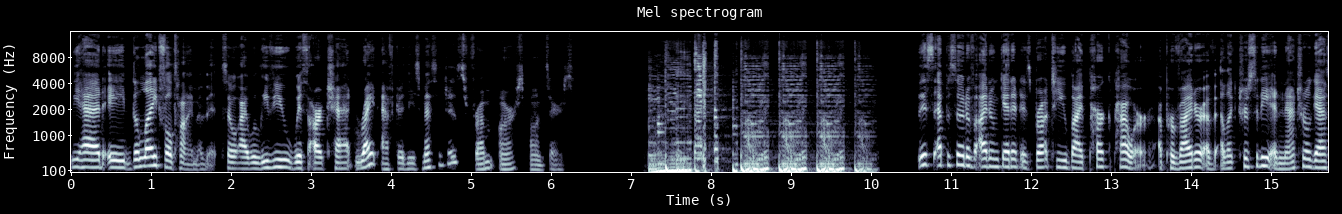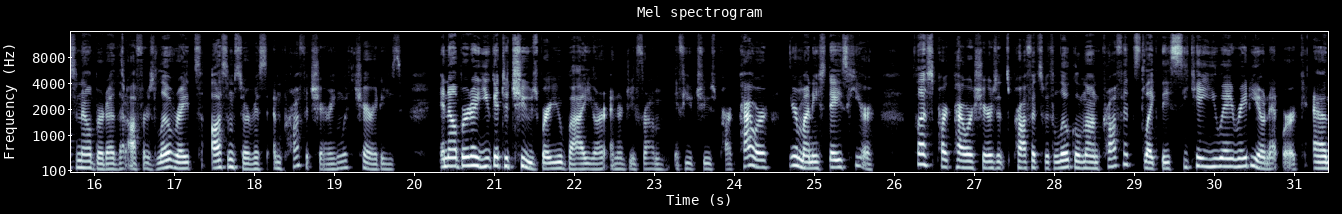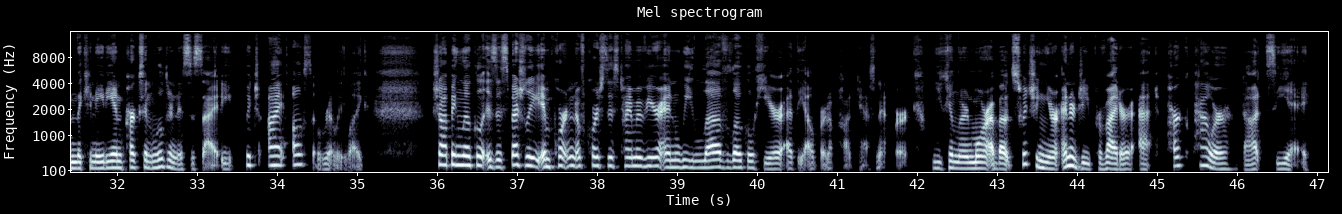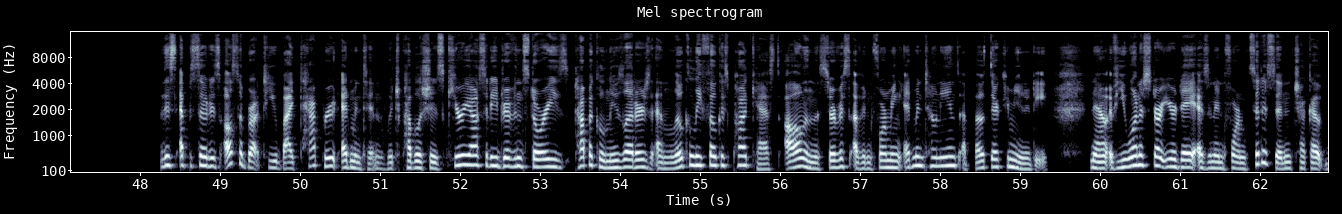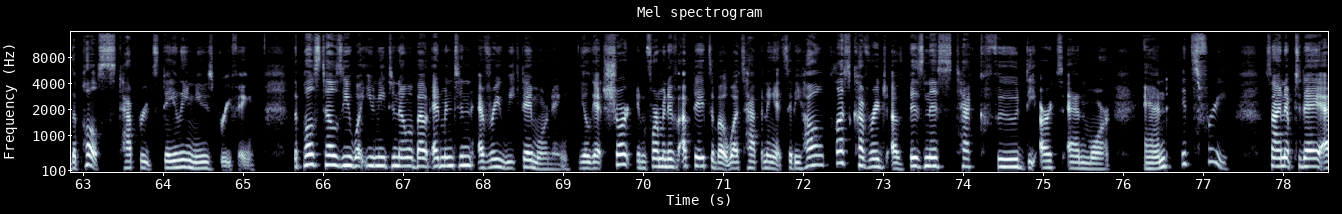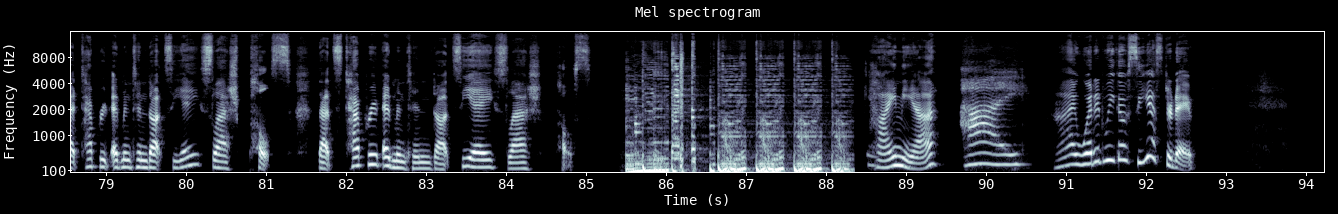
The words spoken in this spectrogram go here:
We had a delightful time of it, so I will leave you with our chat right after these messages from our sponsors. This episode of I Don't Get It is brought to you by Park Power, a provider of electricity and natural gas in Alberta that offers low rates, awesome service, and profit sharing with charities. In Alberta, you get to choose where you buy your energy from. If you choose Park Power, your money stays here. Plus, Park Power shares its profits with local nonprofits like the CKUA Radio Network and the Canadian Parks and Wilderness Society, which I also really like. Shopping local is especially important, of course, this time of year, and we love local here at the Alberta Podcast Network. You can learn more about switching your energy provider at parkpower.ca. This episode is also brought to you by Taproot Edmonton, which publishes curiosity driven stories, topical newsletters, and locally focused podcasts, all in the service of informing Edmontonians about their community. Now, if you want to start your day as an informed citizen, check out The Pulse, Taproot's daily news briefing. The Pulse tells you what you need to know about Edmonton every weekday morning. You'll get short, informative updates about what's happening at City Hall, plus coverage of business, tech, food, the arts, and more. And it's free. Sign up today at taprootedmonton.ca slash pulse. That's taprootedmonton.ca slash pulse. Hi, Nia. Hi. Hi, what did we go see yesterday?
